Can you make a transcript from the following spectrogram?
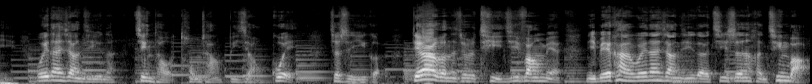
宜，微单相机呢镜头通常比较贵，这是一个。第二个呢就是体积方面，你别看微单相机的机身很轻薄，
